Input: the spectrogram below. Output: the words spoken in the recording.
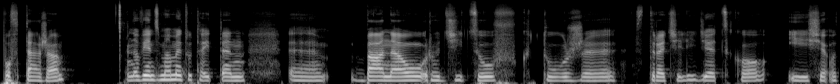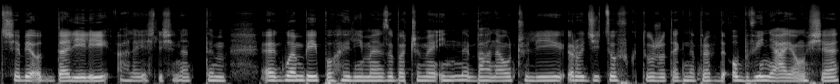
powtarza. No więc mamy tutaj ten banał rodziców, którzy stracili dziecko i się od siebie oddalili, ale jeśli się nad tym e, głębiej pochylimy, zobaczymy inny banał, czyli rodziców, którzy tak naprawdę obwiniają się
